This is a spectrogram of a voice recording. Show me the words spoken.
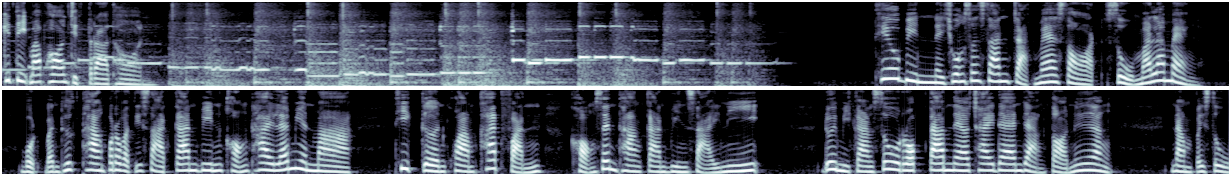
กิติมาพรจิตราธรเที่ยวบินในช่วงสั้นๆ จากแม่สอด สู่มะละแม่ง บทบันทึกทางประวัติศาสตร์การบินของไทยและเมียนมา ที่เกินความคาดฝันของเส้นทางการบินสายนี้ ด้วยมีการสู้รบตามแนวชายแดนอย่างต่อเนื่องนำไปสู่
